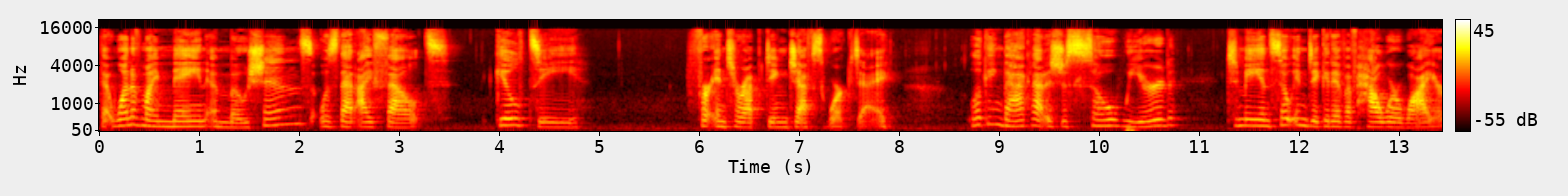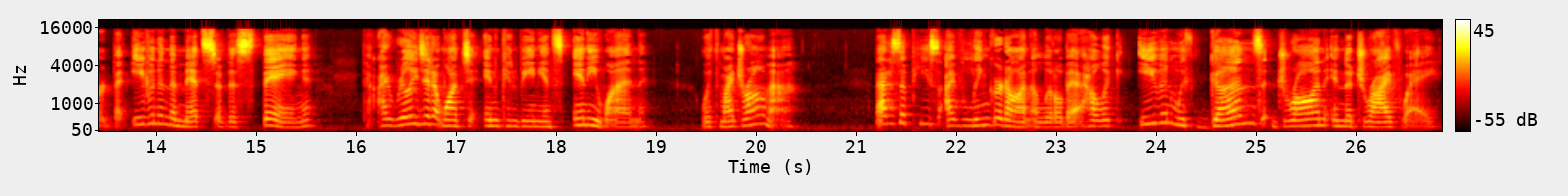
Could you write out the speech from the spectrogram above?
That one of my main emotions was that I felt guilty for interrupting Jeff's workday. Looking back, that is just so weird to me and so indicative of how we're wired that even in the midst of this thing that I really didn't want to inconvenience anyone with my drama. That is a piece I've lingered on a little bit. How, like, even with guns drawn in the driveway,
